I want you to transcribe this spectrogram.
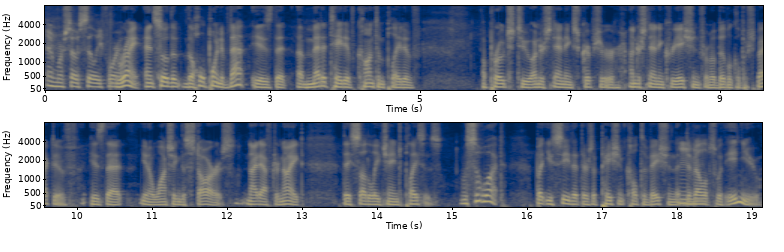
and we're so silly for it. Right. And so the, the whole point of that is that a meditative, contemplative approach to understanding scripture, understanding creation from a biblical perspective is that, you know, watching the stars night after night, they subtly change places. Well, so what? But you see that there's a patient cultivation that mm-hmm. develops within you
